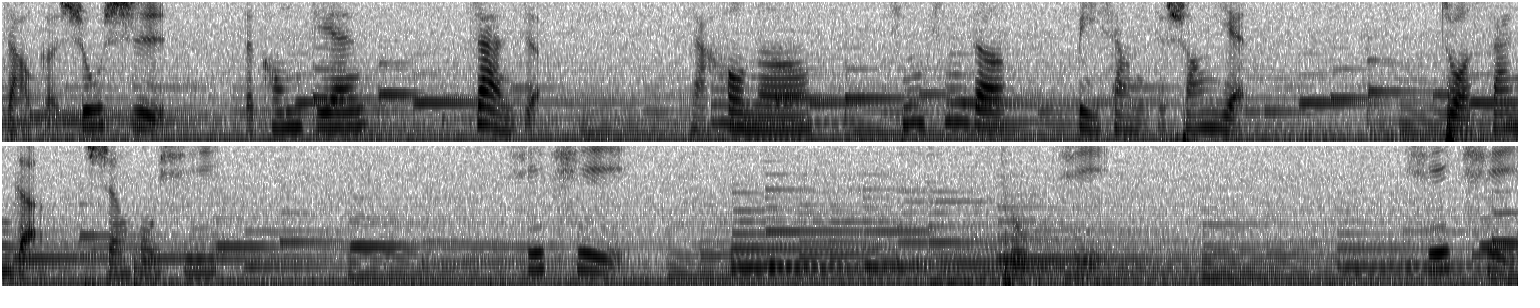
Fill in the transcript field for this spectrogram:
找个舒适的空间站着，然后呢轻轻的闭上你的双眼，做三个深呼吸，吸气，吐气，吸气，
